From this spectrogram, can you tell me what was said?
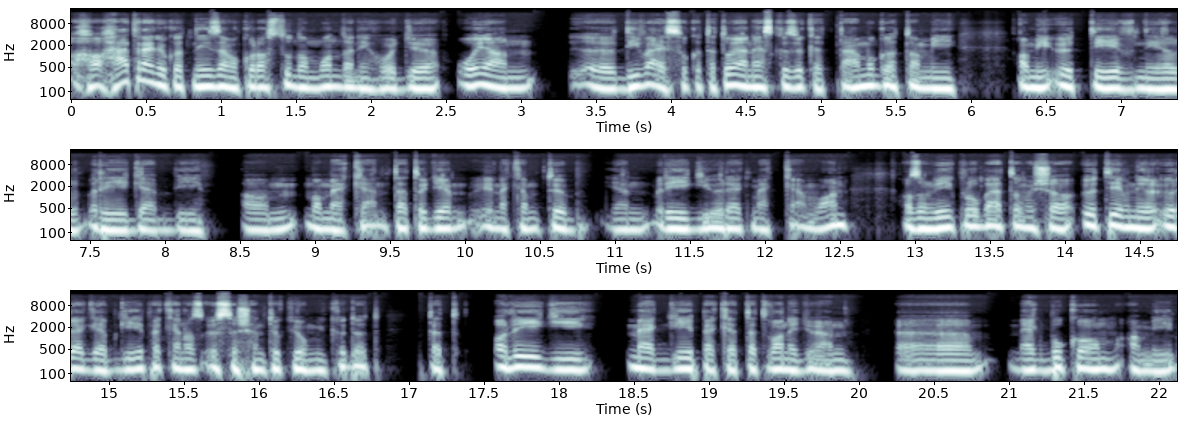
ha hátrányokat nézem, akkor azt tudom mondani, hogy olyan device-okat, tehát olyan eszközöket támogat, ami, ami öt évnél régebbi a, a Mac-en. Tehát, hogy én, én nekem több ilyen régi öreg mac van, azon végigpróbáltam, és a öt évnél öregebb gépeken az összesen tök jól működött. Tehát a régi Mac gépeket, tehát van egy olyan uh, MacBookom, ami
